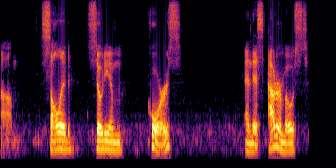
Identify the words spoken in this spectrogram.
um, solid sodium cores and this outermost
